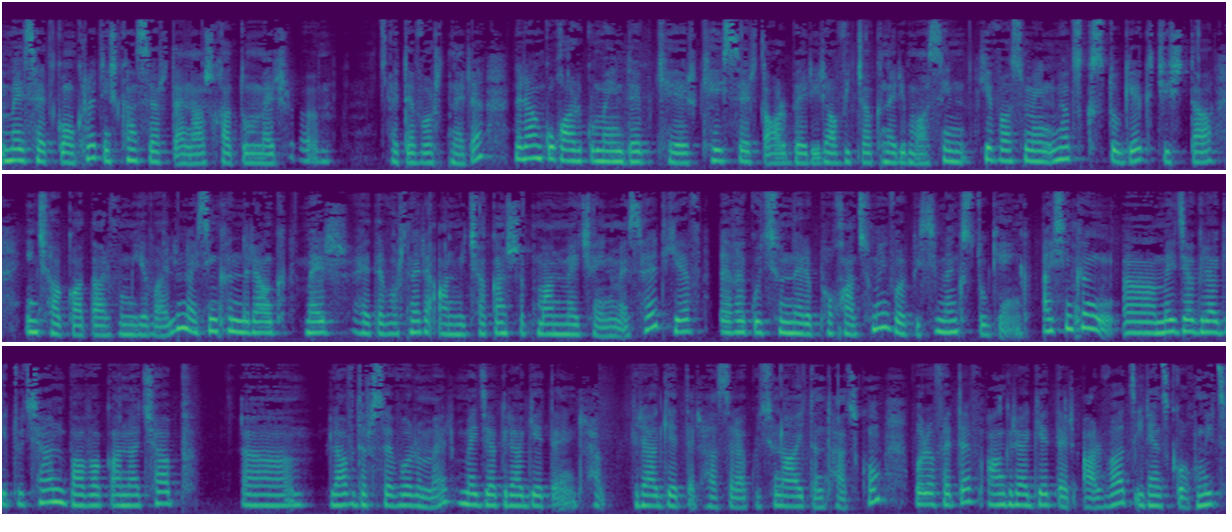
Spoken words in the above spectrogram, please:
մեզ հետ կոնկրետ ինչքան սերտ են աշխատում մեր հետևորդները, նրանք ուղարկում էին դեպքեր, кейսեր տարբեր իրավիճակների մասին եւ ասում էին՝ «Միած կստուգեք ճիշտ է, ինչ է կատարվում» եւ այլն, այսինքն նրանք մեր հետևորդները անմիջական շփման մեջ էին մեզ հետ եւ տեղեկությունները փոխանցում էին, որպեսզի մենք ստուգեինք։ Այսինքն մեդիագրագիտության բավականաչափ լավ դրսևորում էր մեդիագրագետ էր հա, գրագետ էր հասարակությունը այդ ընթացքում, որովհետև անգրագետ էր արված իրենց կողմից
